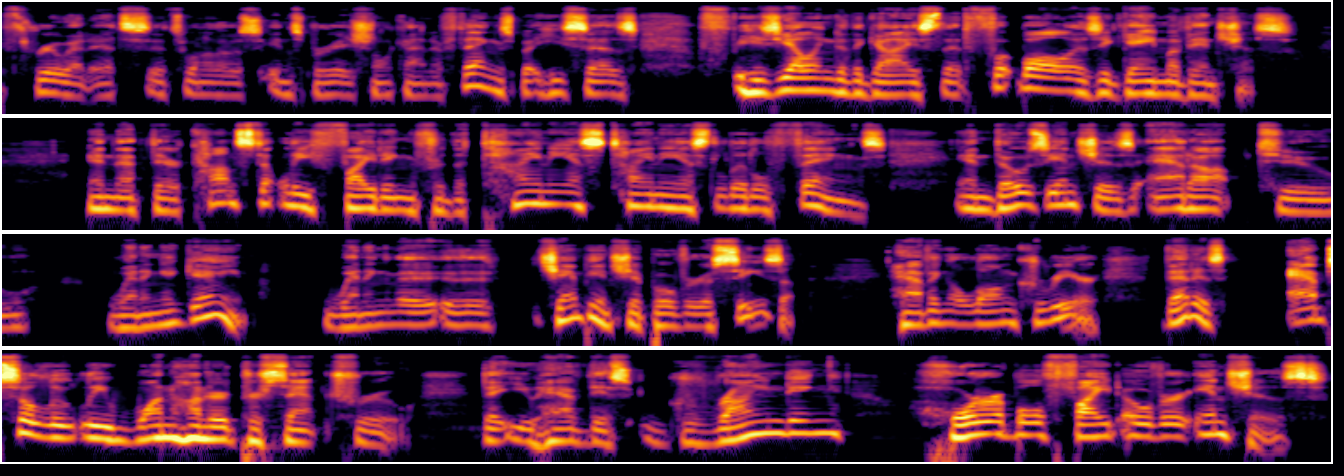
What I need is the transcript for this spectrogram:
through it. It's it's one of those inspirational kind of things. But he says he's yelling to the guys that football is a game of inches. And that they're constantly fighting for the tiniest, tiniest little things. And those inches add up to winning a game, winning the, the championship over a season, having a long career. That is absolutely 100% true. That you have this grinding, horrible fight over inches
